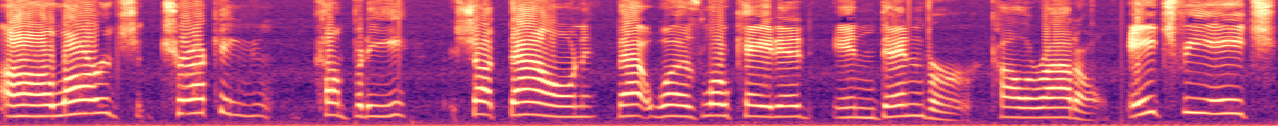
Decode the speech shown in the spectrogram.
a large trucking company shut down that was located in Denver, Colorado. HVH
